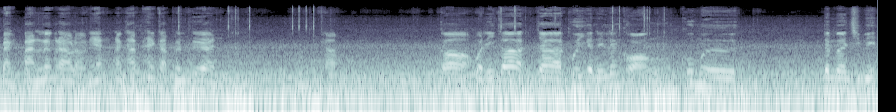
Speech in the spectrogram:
แบ่งปันเรื่องราวเหล่านี้นะครับ ให้กับเพื่อนๆครับ ก็วันนี้ก็จะคุยกันในเรื่องของคู่มือดำเนินชีวิต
